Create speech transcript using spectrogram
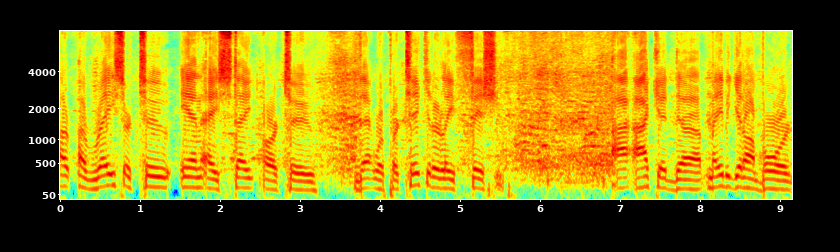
a, a race or two in a state or two that were particularly fishy, I, I could uh, maybe get on board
